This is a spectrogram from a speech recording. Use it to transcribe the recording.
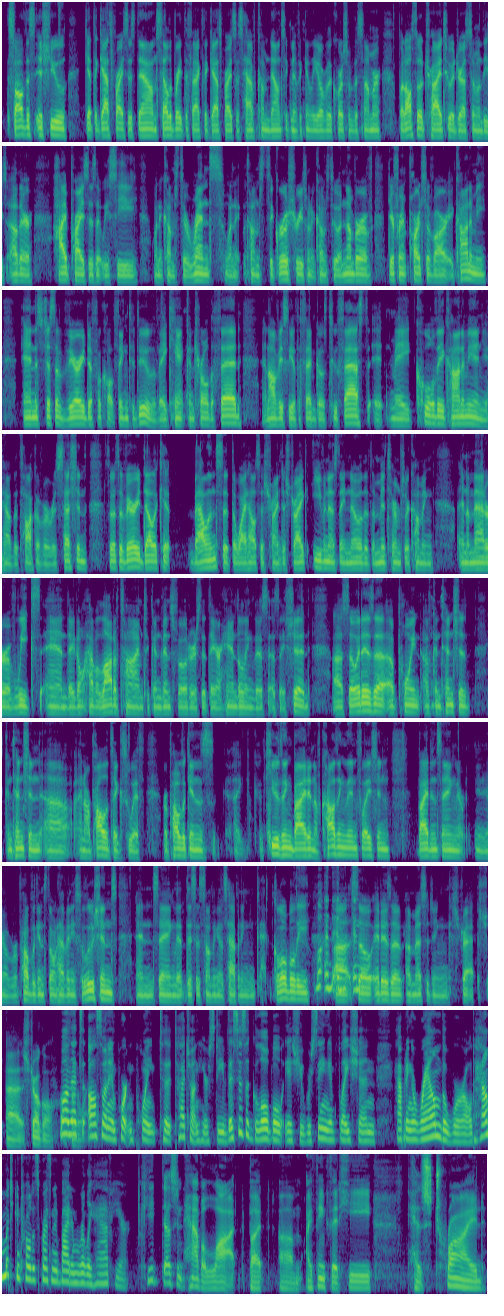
solve this issue, get the gas prices down, celebrate the fact that gas prices have come down significantly over the course of the summer, but also try to address some of these other high prices that we see when it comes to rents, when it comes to groceries, when it comes to a number of different parts of our economy. And it's just a very difficult thing to do. They can't control the Fed. And obviously, if the Fed goes too fast, it may cool the economy and you have the talk of a recession. So it's a very delicate balance that the White House is trying to strike, even as they know that the midterms are coming in a matter of weeks and they don't have a lot of time to convince voters that they are handling this as they should. Uh, so it is a, a, point of contention contention uh, in our politics with Republicans uh, accusing Biden of causing the inflation, Biden saying that you know Republicans don't have any solutions and saying that this is something that's happening globally. Well, and, and, uh, and so it is a, a messaging stra- uh, struggle. Well, and that's also an important point to touch on here, Steve. This is a global issue. We're seeing inflation happening around the world. How much control does President Biden really have here? He doesn't have a lot, but um, I think that he has tried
